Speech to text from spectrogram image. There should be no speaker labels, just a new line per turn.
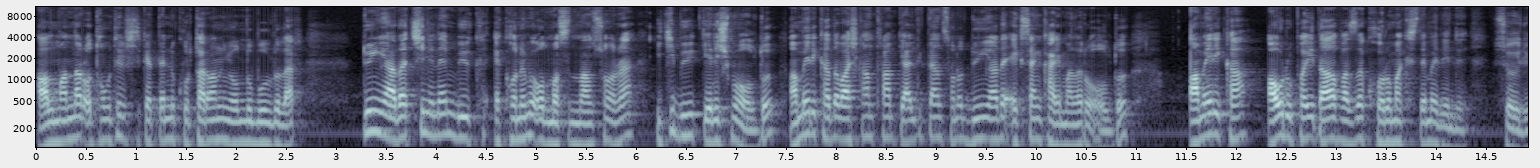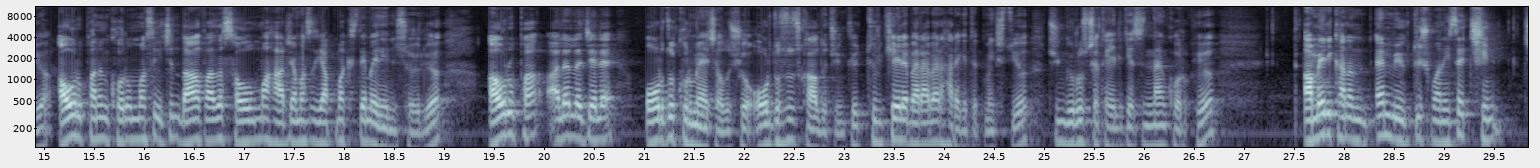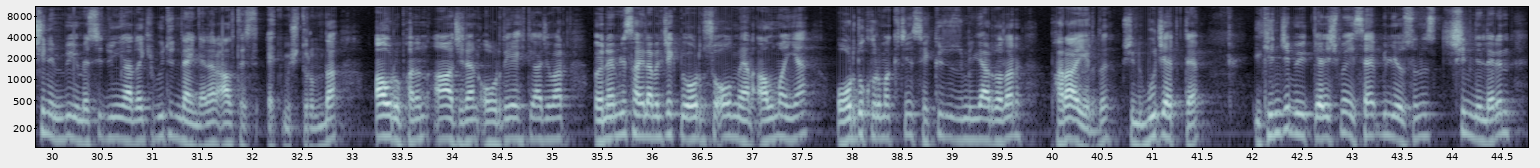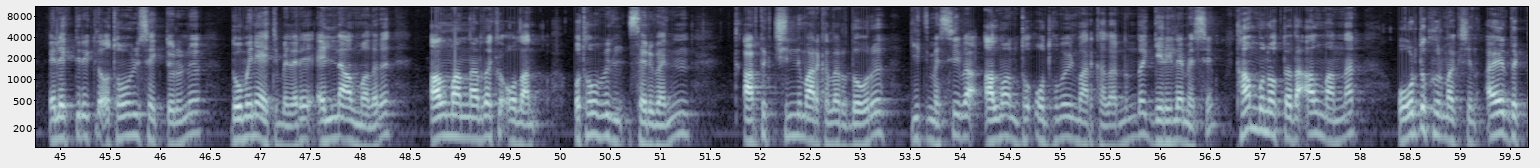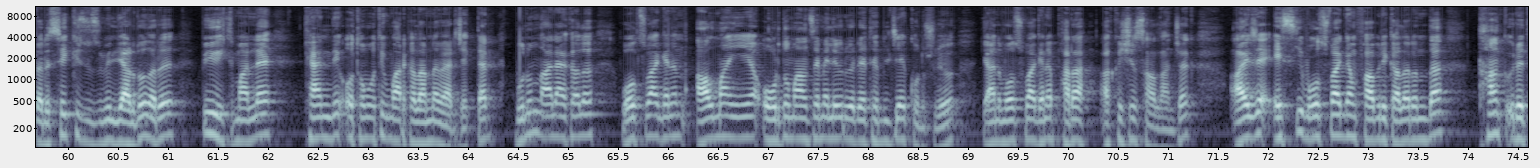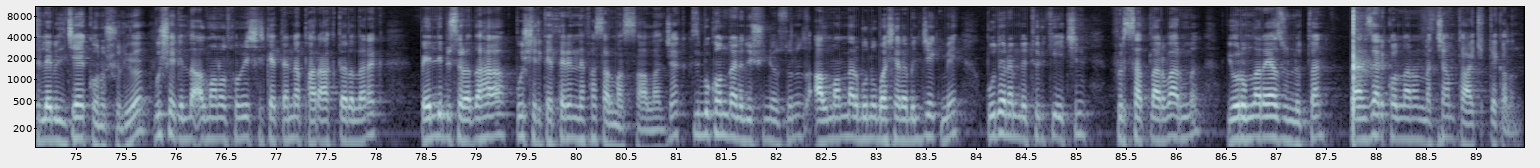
Almanlar otomotiv şirketlerini kurtarmanın yolunu buldular. Dünyada Çin'in en büyük ekonomi olmasından sonra iki büyük gelişme oldu. Amerika'da Başkan Trump geldikten sonra dünyada eksen kaymaları oldu. Amerika Avrupa'yı daha fazla korumak istemediğini söylüyor. Avrupa'nın korunması için daha fazla savunma harcaması yapmak istemediğini söylüyor. Avrupa alelacele ordu kurmaya çalışıyor. Ordusuz kaldı çünkü. Türkiye ile beraber hareket etmek istiyor. Çünkü Rusya tehlikesinden korkuyor. Amerika'nın en büyük düşmanı ise Çin. Çin'in büyümesi dünyadaki bütün dengeler alt etmiş durumda. Avrupa'nın acilen orduya ihtiyacı var. Önemli sayılabilecek bir ordusu olmayan Almanya ordu kurmak için 800 milyar dolar para ayırdı. Şimdi bu cepte. İkinci büyük gelişme ise biliyorsunuz Çinlilerin elektrikli otomobil sektörünü domine etmeleri, eline almaları. Almanlardaki olan otomobil serüveninin artık Çinli markaları doğru gitmesi ve Alman oto- otomobil markalarının da gerilemesi. Tam bu noktada Almanlar ordu kurmak için ayırdıkları 800 milyar doları büyük ihtimalle kendi otomotiv markalarına verecekler. Bununla alakalı Volkswagen'in Almanya'ya ordu malzemeleri üretebileceği konuşuluyor. Yani Volkswagen'e para akışı sağlanacak. Ayrıca eski Volkswagen fabrikalarında tank üretilebileceği konuşuluyor. Bu şekilde Alman otomobil şirketlerine para aktarılarak belli bir süre daha bu şirketlerin nefes alması sağlanacak. Siz bu konuda ne düşünüyorsunuz? Almanlar bunu başarabilecek mi? Bu dönemde Türkiye için fırsatlar var mı? Yorumlara yazın lütfen. Benzer konuları anlatacağım. Takipte kalın.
